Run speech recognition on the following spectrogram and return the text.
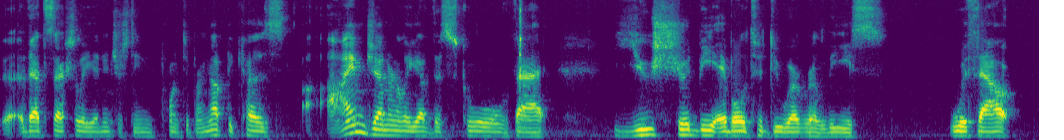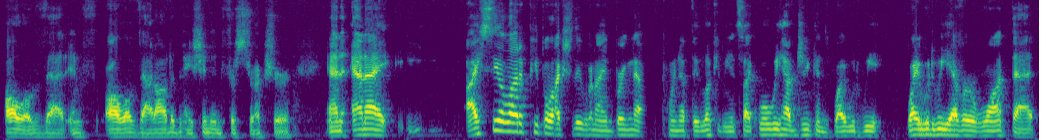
that's actually an interesting point to bring up because I'm generally of the school that you should be able to do a release without all of that inf- all of that automation infrastructure, and and I I see a lot of people actually when I bring that point up, they look at me. It's like, well, we have Jenkins. Why would we? Why would we ever want that?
